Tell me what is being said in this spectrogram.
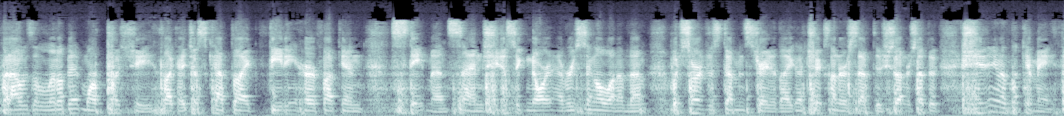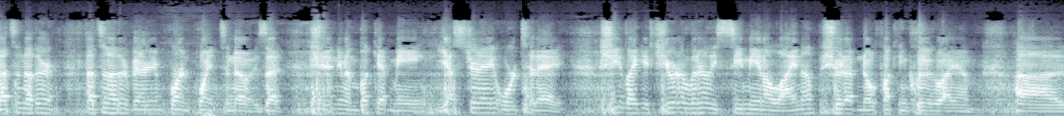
But I was a little bit more pushy. Like I just kept like feeding her fucking statements, and she just ignored every single one of them, which sort of just demonstrated like a chick's unreceptive. She's unreceptive. She didn't even look at me. That's another. That's another very important point to note is that she didn't even look at me yesterday or today. She like if she were to literally see me in a lineup, she would have no fucking clue who I am. Uh,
